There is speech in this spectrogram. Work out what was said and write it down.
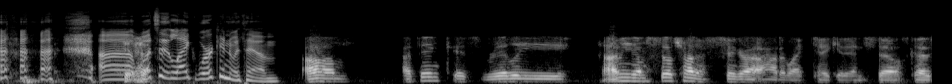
uh, What's it like working with him? Um, I think it's really. I mean, I'm still trying to figure out how to like take it in still, because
